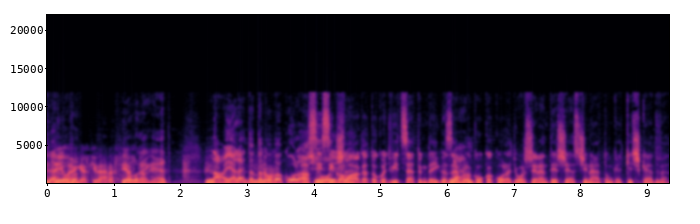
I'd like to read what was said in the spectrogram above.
jó reggelt kívánok, sziasztok! Jó reggelt! Na, jelentett a no. Coca-Cola? Azt hiszik a lett? hallgatók, hogy vicceltünk, de igazából Nem. a Coca-Cola gyors jelentéséhez csináltunk egy kis kedvet.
